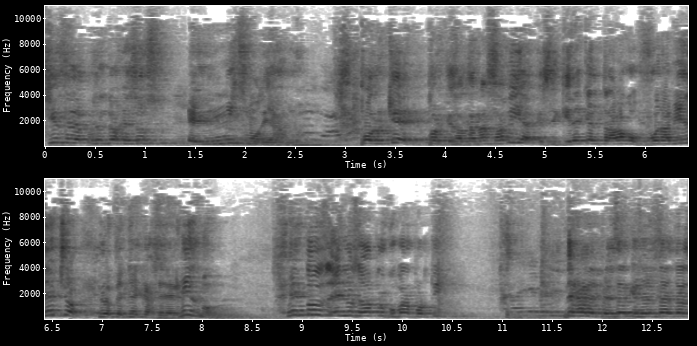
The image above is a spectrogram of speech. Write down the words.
¿Quién se le presentó a Jesús? El mismo diablo. ¿Por qué? Porque Satanás sabía que si quería que el trabajo fuera bien hecho, lo tenía que hacer él mismo. Entonces él no se va a preocupar por ti. Deja de pensar que Él está detrás.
